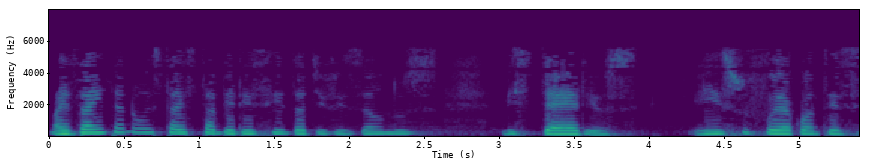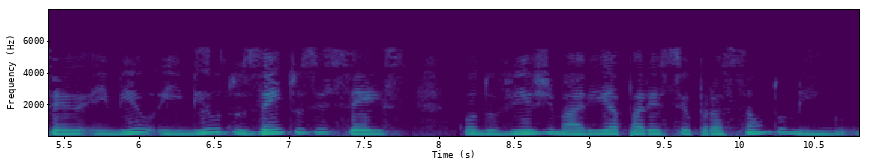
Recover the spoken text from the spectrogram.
Mas ainda não está estabelecida a divisão dos mistérios. Isso foi acontecer em, mil, em 1206, quando Virgem Maria apareceu para São Domingo,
